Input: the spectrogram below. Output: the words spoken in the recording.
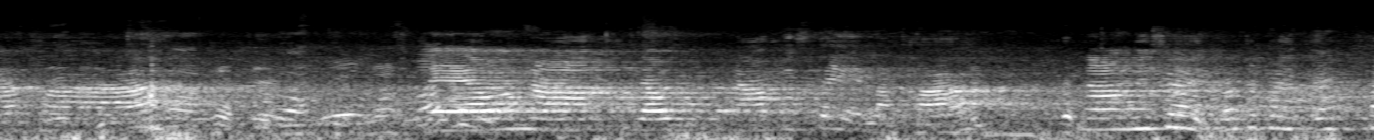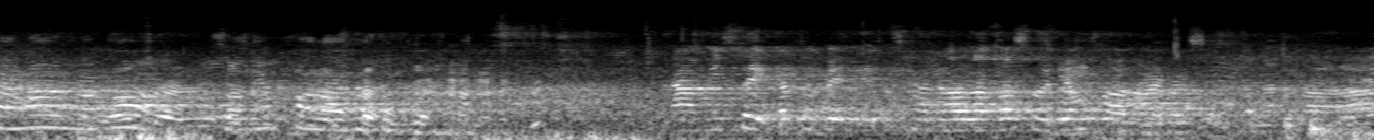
นะคะ แล้วน้ำแล้วน้ำพิเศษล่ะคะ น้ำพิเศษก็จะเป็นเอ็กซ์ทานอลแล้วก็โซเดียมคลอไรด์ผสมกันค่ะน้ำพิเศษก็จะเป็นเอ็กซ์ทานอลแล้วก็โซเดียมคลอไรด์ผสมกันนะคะ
